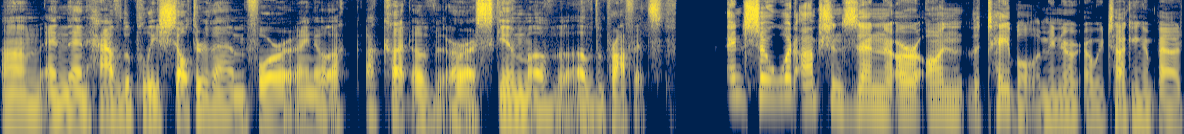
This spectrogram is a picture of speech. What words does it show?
um, and then have the police shelter them for you know a, a cut of or a skim of of the profits. And so, what options then are on the table? I mean, are, are we talking about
